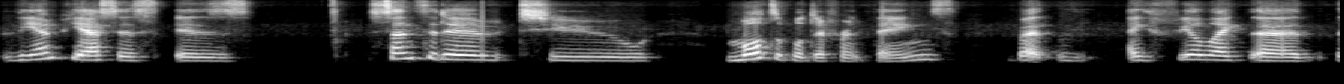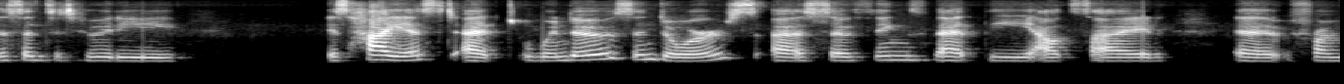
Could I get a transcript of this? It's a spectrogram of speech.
the NPS is, is sensitive to multiple different things, but I feel like the, the sensitivity is highest at windows and doors. Uh, so things that the outside uh, from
